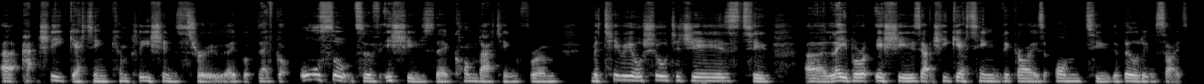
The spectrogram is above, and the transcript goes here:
uh, actually getting completions through they've got they've got all sorts of issues they're combating from material shortages to uh, labor issues actually getting the guys onto the building sites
